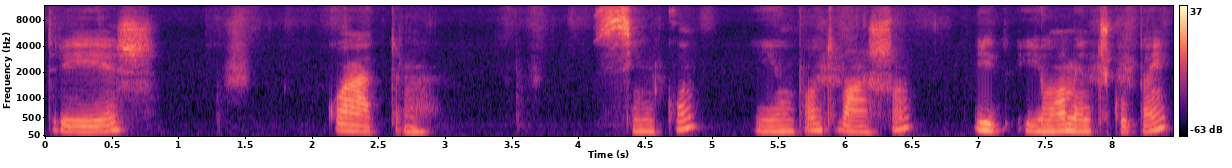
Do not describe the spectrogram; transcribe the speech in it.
3, 4, 5 e um ponto baixo e, e um aumento, desculpem.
